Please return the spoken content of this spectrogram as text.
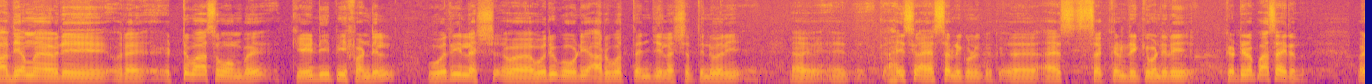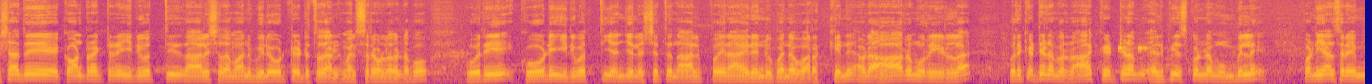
ആദ്യം ഒരു ഒരു എട്ട് മാസം മുമ്പ് കെ ഡി പി ഫണ്ടിൽ ഒരു ലക്ഷ ഒരു കോടി അറുപത്തഞ്ച് ലക്ഷത്തിന്റെ ഒരു ഹയർ ഹയർ സെക്കൻഡറിക്ക് ഹയർ സെക്കൻഡറിക്ക് വേണ്ടി ഒരു കെട്ടിടം പാസ്സായിരുന്നു. പക്ഷേ അത് കോൺട്രാക്ടർ ഇരുപത്തി നാല് ശതമാനം വില തൊട്ട് എടുത്തതാണ് മത്സരമുള്ളതുകൊണ്ട്. അപ്പോൾ ഒരു കോടി ഇരുപത്തി അഞ്ച് ലക്ഷത്തി നാൽപ്പതിനായിരം രൂപേന്റെ വർക്കിന് അവിടെ ആറ് മുറിയുള്ള ഒരു കെട്ടിടം വരണം. ആ കെട്ടിടം എൽ പി സ്കൂളിന്റെ മുമ്പിൽ പണിയാൻ ശ്രമി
